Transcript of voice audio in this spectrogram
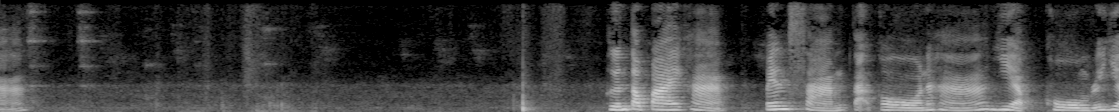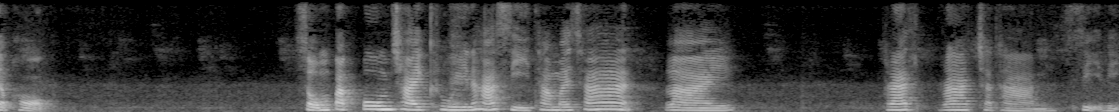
ะ ผืนต่อไปค่ะ เป็นสามตะโกนะคะ เหยียบโคมหรือเหยียบหอก สมปักปูมชายครุยนะคะ สีธรรมชาติ ลาย พระราชทาน สิริ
